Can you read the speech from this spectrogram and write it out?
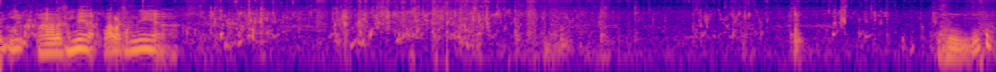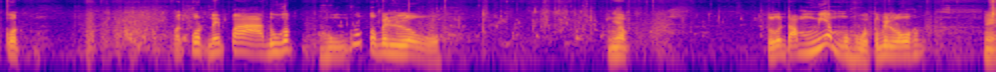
ุ้ยอุ้ยปลาอะไรครับเนี่ยปลาอะไรครับเนี่ยโอ้โหปรากฏปรากฏในป่าดูครับโอ้โหตัวเป็นโลเนี่ยครับตัวดำเมี่ยมโอ้โหตัวเป็นโลครับนี่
